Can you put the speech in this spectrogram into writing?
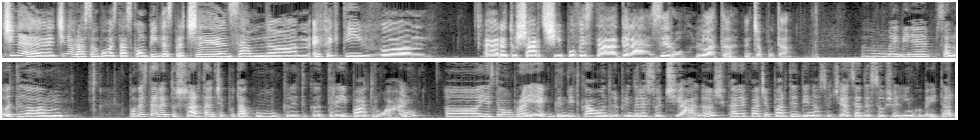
cine, cine vrea să-mi povestească un pic despre ce înseamnă um, efectiv uh, retușart și povestea de la zero luată, începută? Um, ei bine, salut! Um, povestea Retușart a început acum, cred că 3-4 ani. Uh, este un proiect gândit ca o întreprindere socială și care face parte din Asociația de Social Incubator,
